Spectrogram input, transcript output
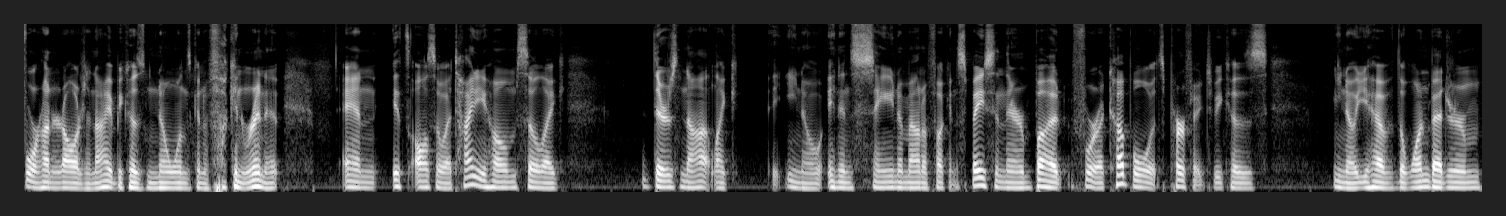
$400 a night because no one's gonna fucking rent it. And it's also a tiny home so like there's not like you know an insane amount of fucking space in there but for a couple it's perfect because you know you have the one bedroom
